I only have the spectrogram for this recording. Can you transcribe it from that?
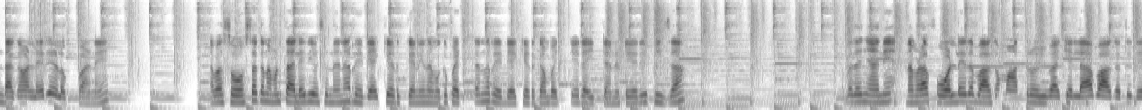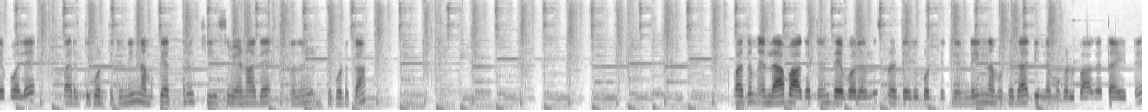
ഉണ്ടാക്കാൻ വളരെ എളുപ്പമാണ്. അപ്പോൾ സോസൊക്കെ നമ്മൾ തലേ ദിവസം തന്നെ റെഡിയാക്കി എടുക്കുകയാണെങ്കിൽ നമുക്ക് പെട്ടെന്ന് റെഡിയാക്കി എടുക്കാൻ പറ്റിയ ഒരു ഐറ്റം കേട്ടോ ഈ ഒരു പിസ്സ അപ്പോൾ അത് ഞാൻ നമ്മളെ ഫോൾഡ് ചെയ്ത ഭാഗം മാത്രം ഒഴിവാക്കി എല്ലാ ഭാഗത്തും ഇതേപോലെ പരത്തി കൊടുത്തിട്ടുണ്ടെങ്കിൽ നമുക്ക് എത്ര ചീസ് വേണോ അത് ഒന്ന് ഇട്ട് കൊടുക്കാം. അപ്പോൾ അതും എല്ലാ ഭാഗത്തും ഇതേപോലെ ഒന്ന് സ്പ്രെഡ് ചെയ്ത് കൊടുത്തിട്ടുണ്ട്. നമുക്കിതാ നമുക്കിത് ഇതിന്റെ മുകൾ ഭാഗത്തായിട്ട്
